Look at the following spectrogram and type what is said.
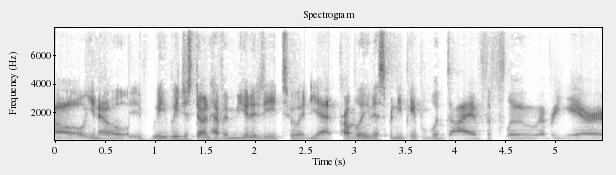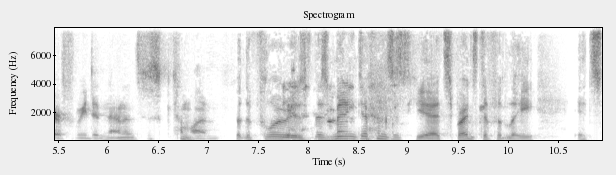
oh, you know, we, we just don't have immunity to it yet. Probably this many people would die of the flu every year if we didn't. And it's just, come on. But the flu is, there's many differences here. It spreads differently. It's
